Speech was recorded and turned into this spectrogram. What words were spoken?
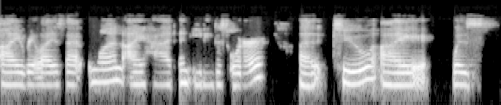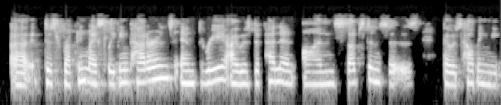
I realized that one, I had an eating disorder. Uh, two, I was uh, disrupting my sleeping patterns. And three, I was dependent on substances that was helping me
